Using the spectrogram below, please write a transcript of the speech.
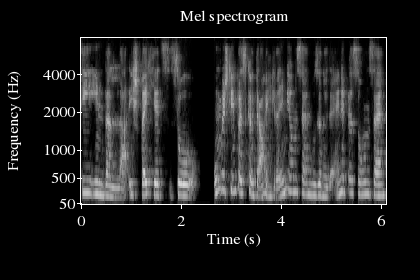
die in der, La ich spreche jetzt so unbestimmt, es könnte auch ein Gremium sein, muss ja nicht eine Person sein,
